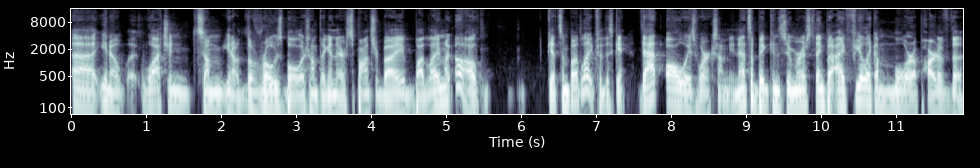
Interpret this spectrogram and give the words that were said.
uh, you know, uh, watching some, you know, the Rose Bowl or something, and they're sponsored by Bud Light. I'm like, oh, I'll get some Bud Light for this game. That always works on me, and that's a big consumerist thing. But I feel like I'm more a part of the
